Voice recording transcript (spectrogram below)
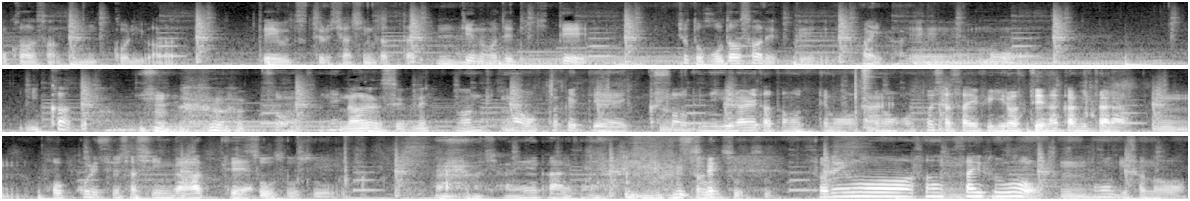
お母さんとにっこり笑って写ってる写真だったりうんっていうのが出てきてちょっとほだされて、はいはい、えーもういいかと そうなんですねなるんですよね。万引きが追っかけてクソって逃げられたと思っても、その落とした財布拾って中見たらうん、ほっこりする写真があってそうそうそう。あーしゃあねえかみたいな そうそうそう。それをその財布をうん奥義その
